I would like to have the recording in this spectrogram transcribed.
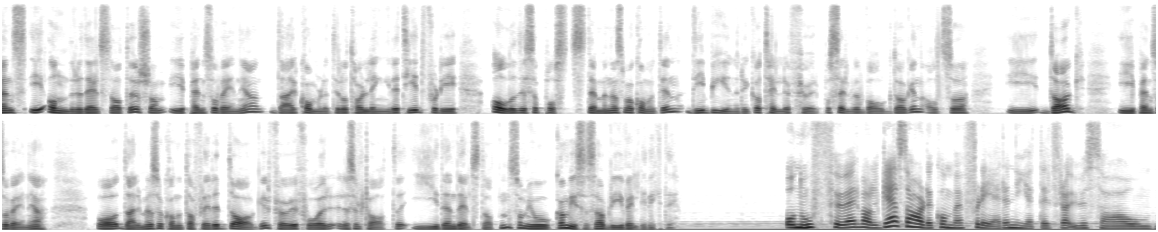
Mens i andre delstater, som i Pennsylvania, der kommer det til å ta lengre tid, fordi alle disse poststemmene som har kommet inn, de begynner ikke å telle før på selve valgdagen, altså i dag, i Pennsylvania. Og dermed så kan det ta flere dager før vi får resultatet i den delstaten, som jo kan vise seg å bli veldig viktig. Og nå før valget så har det kommet flere nyheter fra USA om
